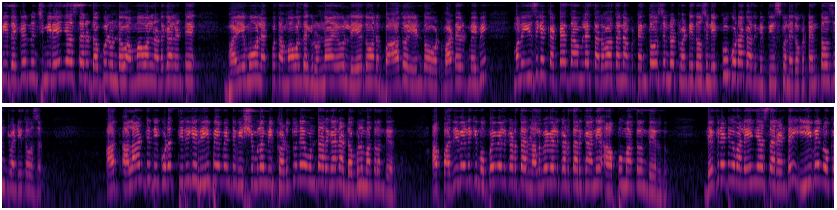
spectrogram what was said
మీ దగ్గర నుంచి మీరు ఏం చేస్తారు? డబ్బులు ఉండవు. అమ్మ వాళ్ళని అడగాలంటే భయమో లేకపోతే అమ్మ వాళ్ళ దగ్గర ఉన్నాయో లేదో అనే బాధో ఏంటో వాట్ ఎవర్ ఇట్ మేబీ మనం ఈజీగా కట్టేద్దాంలే తర్వాత ఒక టెన్ థౌసండ్ ట్వంటీ థౌసండ్ ఎక్కువ కూడా కాదు మీరు తీసుకునేది. ఒక టెన్ థౌసండ్ ట్వంటీ థౌసండ్ అలాంటిది కూడా తిరిగి రీపేమెంట్ విషయంలో మీరు కడుతూనే ఉంటారు కానీ ఆ డబ్బులు మాత్రం తీరు ఆ పదివేలకి ముప్పై వేలు కడతారు నలభై వేలు కడతారు కానీ ఆ అప్పు మాత్రం తీరదు. డెఫినెట్గా వాళ్ళు ఏం చేస్తారంటే ఈవెన్ ఒక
